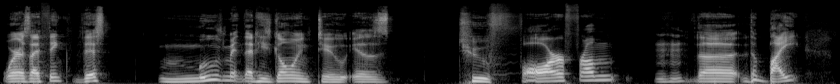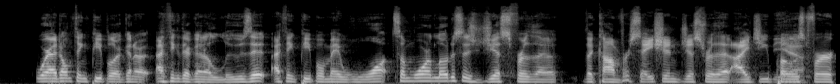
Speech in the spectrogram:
whereas I think this movement that he's going to is too far from the the bite where I don't think people are gonna. I think they're gonna lose it. I think people may want some Warren Lotases just for the the conversation, just for that IG post Yeah. for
